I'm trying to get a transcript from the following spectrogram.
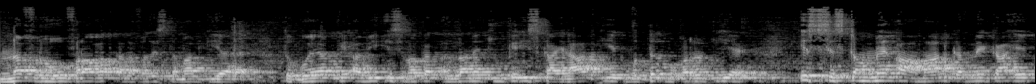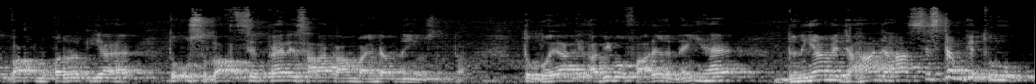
نفر و فراغت کا لفظ استعمال کیا ہے۔ تو گویا کہ ابھی اس وقت اللہ نے چونکہ اس کائنات کی ایک مدت مقرر کی ہے، اس سسٹم میں اعمال کرنے کا ایک وقت مقرر کیا ہے، تو اس وقت سے پہلے سارا کام بائنڈ اپ نہیں ہو سکتا۔ تو گویا کہ ابھی وہ فارغ نہیں ہے، دنیا میں جہاں جہاں سسٹم کے تھرو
